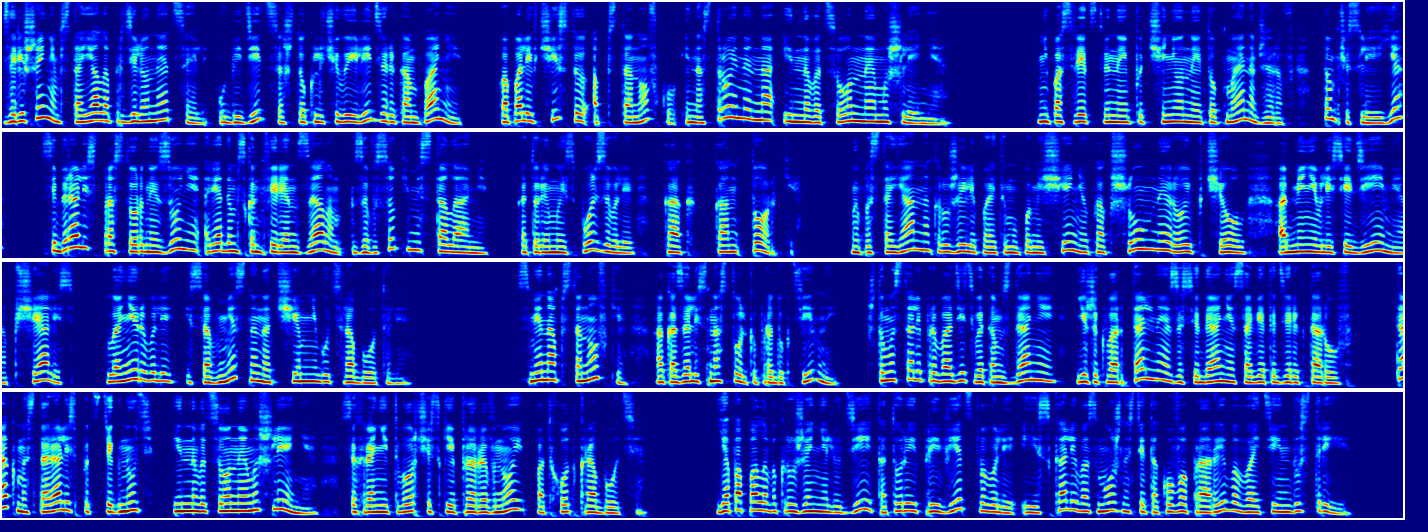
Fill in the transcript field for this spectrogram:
За решением стояла определенная цель — убедиться, что ключевые лидеры компании попали в чистую обстановку и настроены на инновационное мышление. Непосредственные подчиненные топ-менеджеров, в том числе и я, собирались в просторной зоне рядом с конференц-залом за высокими столами, которые мы использовали как конторки. Мы постоянно кружили по этому помещению, как шумный рой пчел, обменивались идеями, общались, планировали и совместно над чем-нибудь работали. Смена обстановки оказались настолько продуктивной, что мы стали проводить в этом здании ежеквартальное заседание Совета директоров. Так мы старались подстегнуть инновационное мышление, сохранить творческий и прорывной подход к работе. Я попала в окружение людей, которые приветствовали и искали возможности такого прорыва в IT-индустрии.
